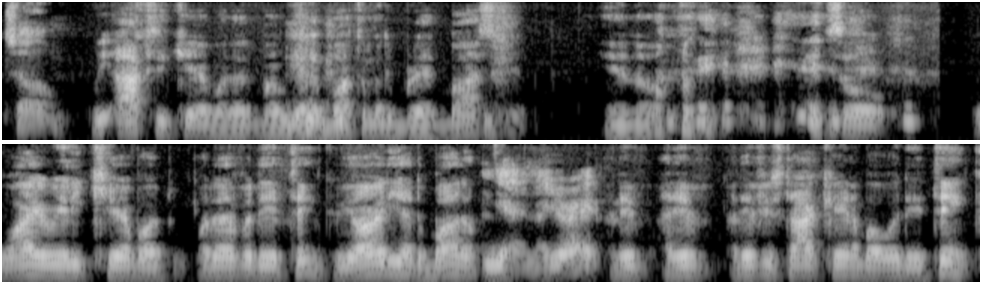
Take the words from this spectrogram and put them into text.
So we actually care about it but we at the bottom of the bread basket you know? So why really care about whatever they think? We already at the bottom. Yeah no you're right. And if and if and if you start caring about what they think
